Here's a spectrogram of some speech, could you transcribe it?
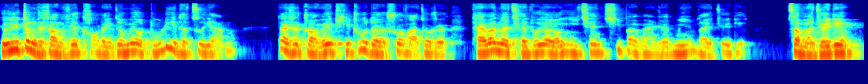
由于政治上的一些考量，已经没有独立的字眼了，但是转为提出的说法就是台湾的前途要由一千七百万人民来决定，怎么决定？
